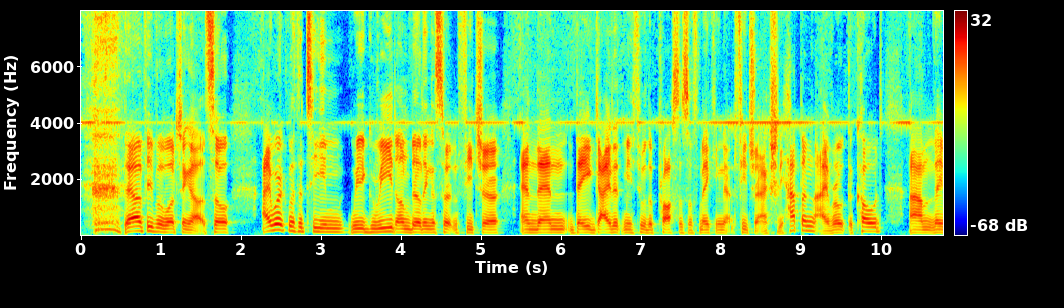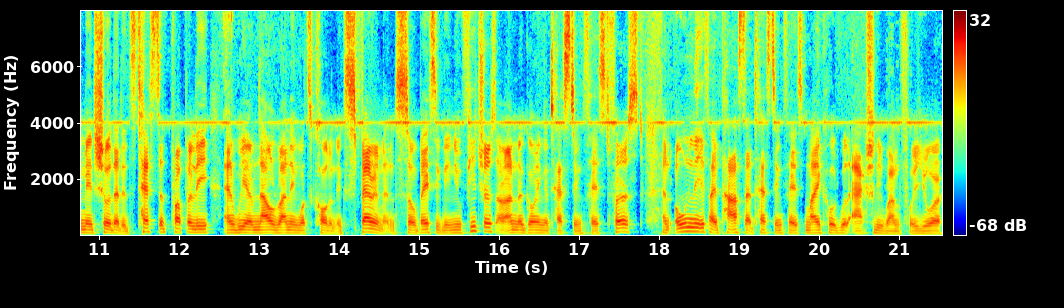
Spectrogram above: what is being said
there are people watching out. So I worked with a team. We agreed on building a certain feature, and then they guided me through the process of making that feature actually happen. I wrote the code. Um, they made sure that it's tested properly, and we are now running what's called an experiment. So basically, new features are undergoing a testing phase first, and only if I pass that testing phase, my code will actually run for your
